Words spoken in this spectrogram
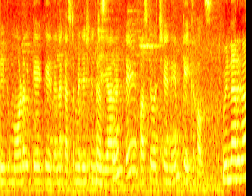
మీకు మోడల్ కేక్ ఏదైనా కస్టమైజేషన్? చేయాలంటే ఫస్ట్ వచ్చే నేమ్ కేక్ హౌస్ విన్నర్గా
